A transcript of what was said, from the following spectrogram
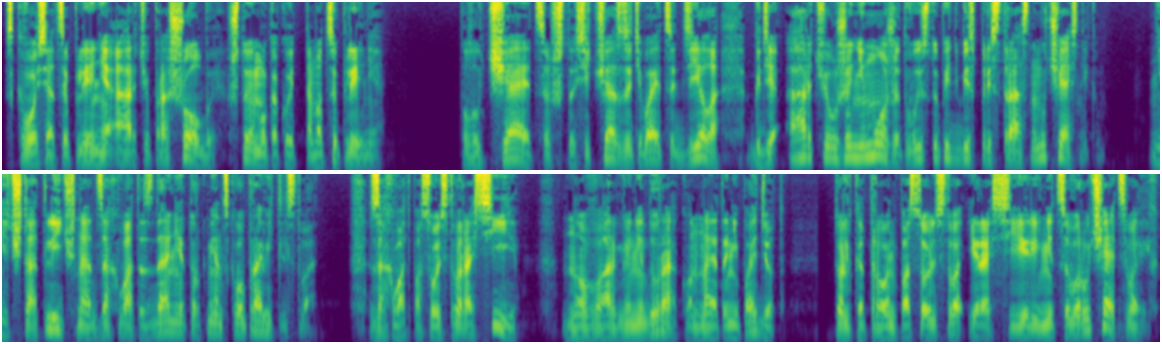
Сквозь оцепление Арчи прошел бы, что ему какое-то там оцепление. Получается, что сейчас затевается дело, где Арчи уже не может выступить беспристрастным участником. Нечто отличное от захвата здания туркменского правительства. Захват посольства России. Но Варга не дурак, он на это не пойдет. Только тронь посольство, и Россия ринется выручать своих,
